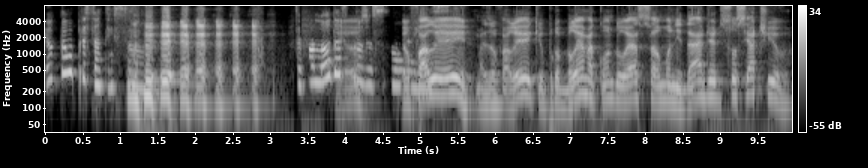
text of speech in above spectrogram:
Eu estava prestando atenção. Você falou das Eu, projeções. eu falei, mas eu falei que o problema é quando essa humanidade é dissociativa.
